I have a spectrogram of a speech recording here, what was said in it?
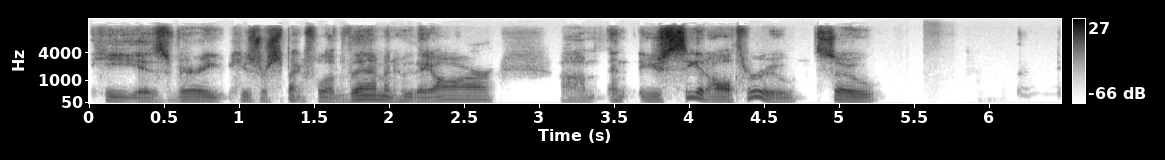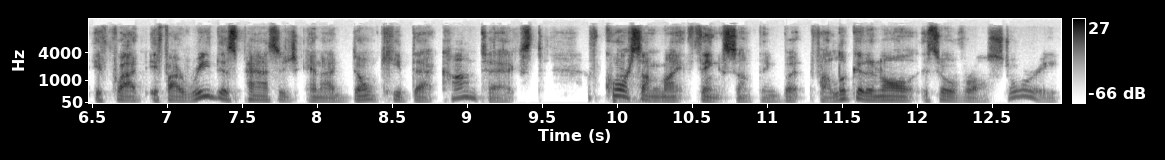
he is very he's respectful of them and who they are, um, and you see it all through. So if I if I read this passage and I don't keep that context, of course I might think something. But if I look at an all its overall story,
